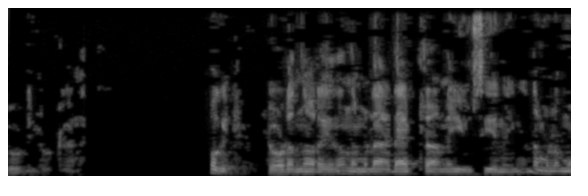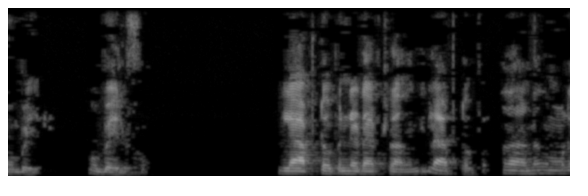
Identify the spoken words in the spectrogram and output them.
ലോഡിലോട്ട് കണക്ട് ഓക്കെ ലോഡ് എന്ന് പറയുന്നത് നമ്മുടെ അഡാപ്റ്ററാണ് യൂസ് ചെയ്യുന്നതെങ്കിൽ നമ്മുടെ മൊബൈൽ മൊബൈൽ ഫോൺ ലാപ്ടോപ്പിന്റെ അഡാപ്റ്റർ ആണെങ്കിൽ ലാപ്ടോപ്പ് അതാണ് നമ്മൾ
